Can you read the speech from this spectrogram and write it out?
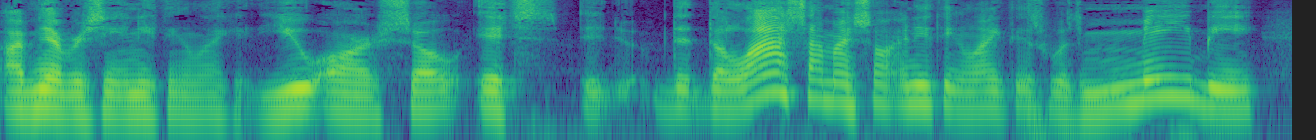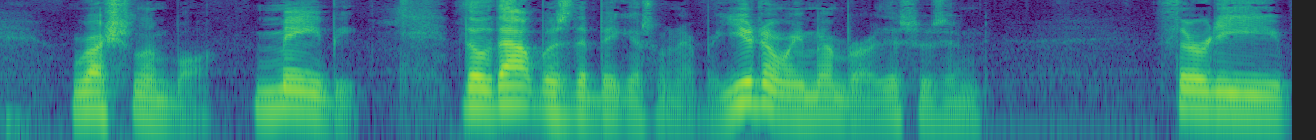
I've never seen anything like it. You are so it's it, the, the last time I saw anything like this was maybe Rush Limbaugh, maybe, though that was the biggest one ever. You don't remember this was in thirty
